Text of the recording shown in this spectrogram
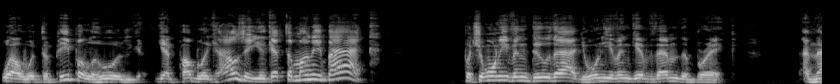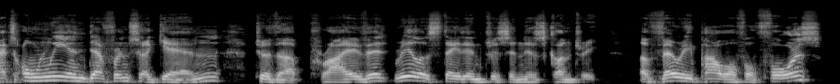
Well, with the people who get public housing, you get the money back. But you won't even do that. You won't even give them the break. And that's only in deference, again, to the private real estate interests in this country, a very powerful force.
